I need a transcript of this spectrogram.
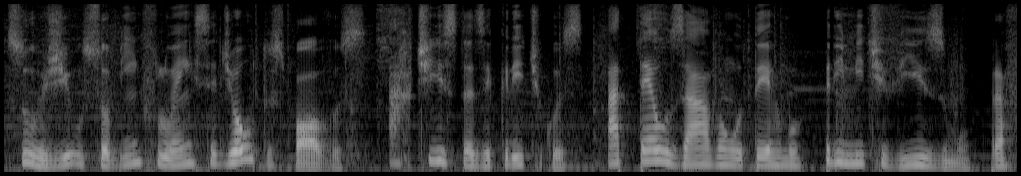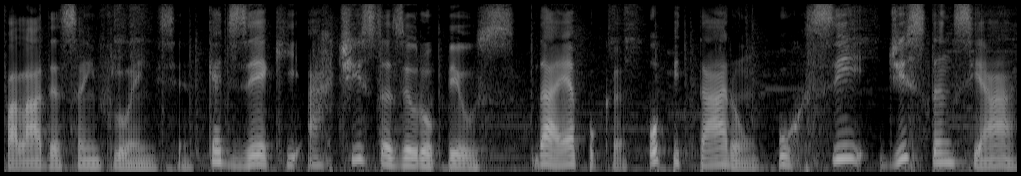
surgiu sob influência de outros povos. Artistas e críticos até usavam o termo primitivismo para falar dessa influência. Quer dizer que artistas europeus da época optaram por se distanciar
